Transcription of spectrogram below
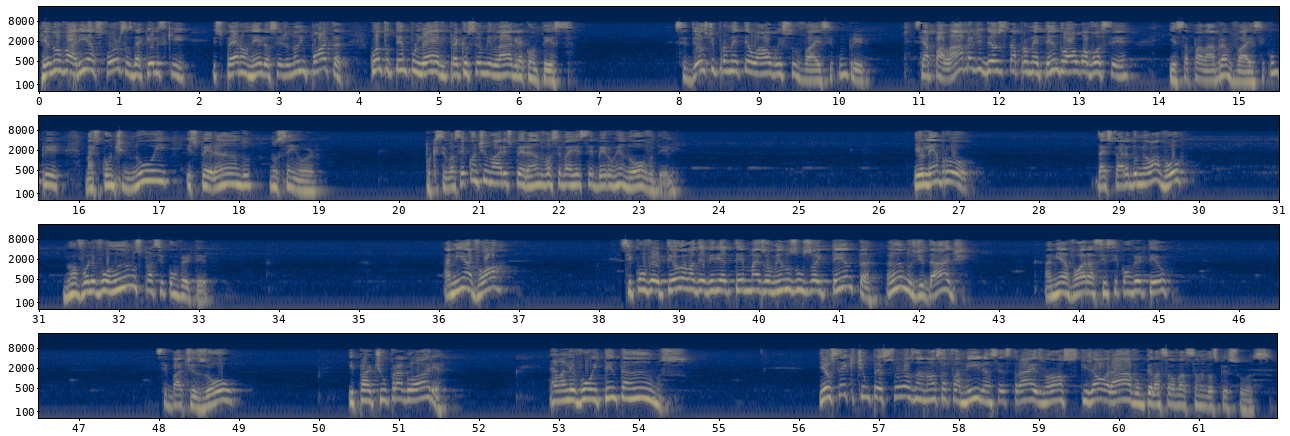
renovaria as forças daqueles que esperam nele, ou seja, não importa quanto tempo leve para que o seu milagre aconteça. Se Deus te prometeu algo, isso vai se cumprir. Se a palavra de Deus está prometendo algo a você, essa palavra vai se cumprir. Mas continue esperando no Senhor. Porque se você continuar esperando, você vai receber o renovo dele. Eu lembro da história do meu avô. Meu avô levou anos para se converter. A minha avó se converteu, ela deveria ter mais ou menos uns 80 anos de idade. A minha avó assim se converteu. Se batizou e partiu para a glória. Ela levou 80 anos E eu sei que tinham pessoas na nossa família, ancestrais nossos, que já oravam pela salvação das pessoas.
